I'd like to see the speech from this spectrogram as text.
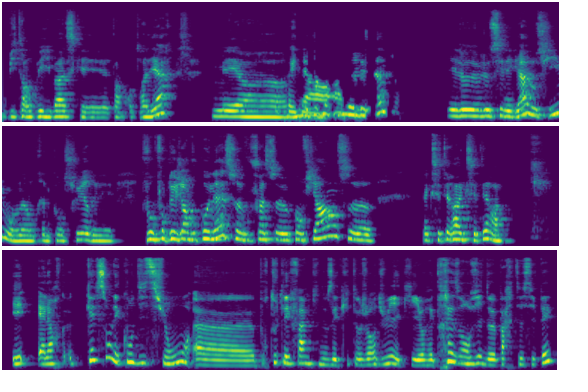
habitant au Pays Basque et étant frontalière. Mais euh, et le, le, Sénégal aussi, où on est en train de construire des. Faut, faut que les gens vous connaissent, vous fassent confiance, etc., etc. Et alors, quelles sont les conditions euh, pour toutes les femmes qui nous écoutent aujourd'hui et qui auraient très envie de participer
